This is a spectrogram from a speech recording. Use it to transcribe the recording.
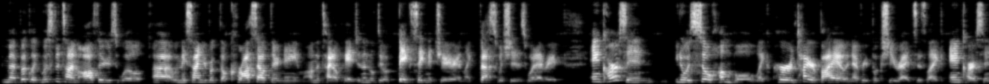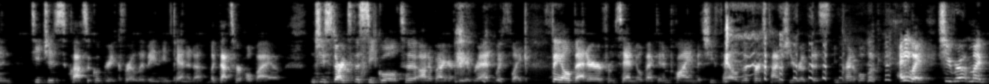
in my book, like most of the time authors will uh, when they sign your book, they'll cross out their name on the title page and then they'll do a big signature and like best wishes, whatever. Anne Carson, you know, is so humble. Like her entire bio in every book she writes is like Anne Carson teaches classical Greek for a living in Canada. Like that's her whole bio. And she starts the sequel to Autobiography of Red with like fail better from Samuel Beckett, implying that she failed the first time she wrote this incredible book. Anyway, she wrote my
